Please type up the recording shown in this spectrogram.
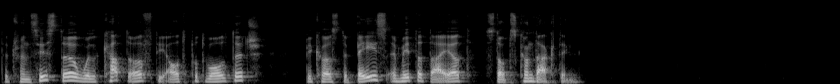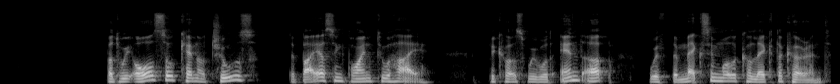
the transistor will cut off the output voltage because the base emitter diode stops conducting. But we also cannot choose the biasing point too high, because we would end up with the maximal collector current.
